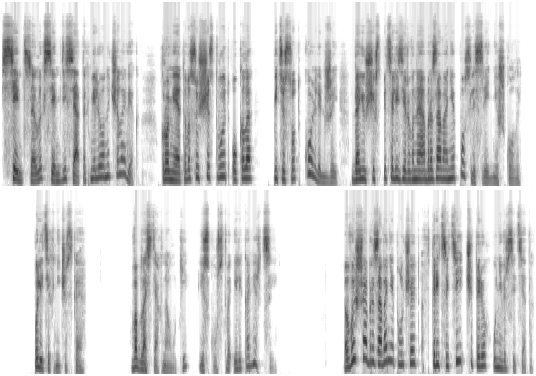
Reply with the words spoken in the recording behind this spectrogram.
7,7 миллиона человек. Кроме этого, существует около 500 колледжей, дающих специализированное образование после средней школы. Политехническое. В областях науки, искусства или коммерции. Высшее образование получают в 34 университетах,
